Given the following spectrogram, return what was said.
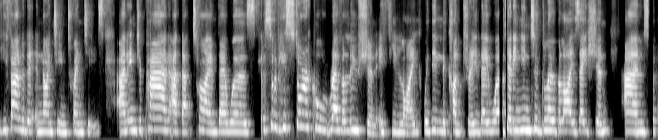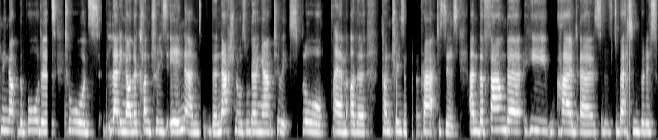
he founded it in 1920s. And in Japan at that time, there was a sort of historical revolution, if you like, within the country. They were getting into globalization and opening up the borders towards letting other countries in and the nationals were going out to explore um, other countries and other practices and the founder he had uh, sort of tibetan buddhist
